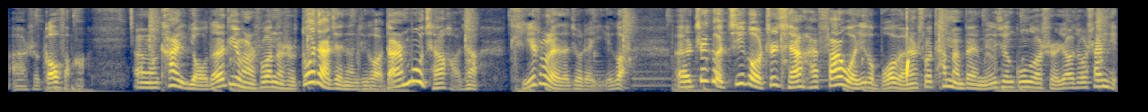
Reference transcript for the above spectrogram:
啊，是高仿。嗯，看有的地方说呢是多家鉴定机构，但是目前好像提出来的就这一个。呃，这个机构之前还发过一个博文，说他们被明星工作室要求删帖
